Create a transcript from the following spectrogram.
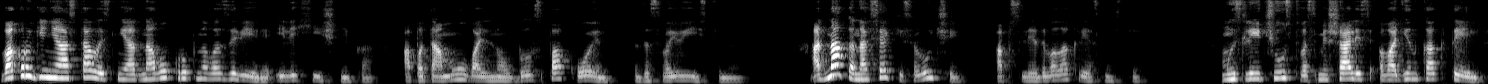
В округе не осталось ни одного крупного зверя или хищника, а потому Вольнов был спокоен за свою истинную. Однако на всякий случай обследовал окрестности. Мысли и чувства смешались в один коктейль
